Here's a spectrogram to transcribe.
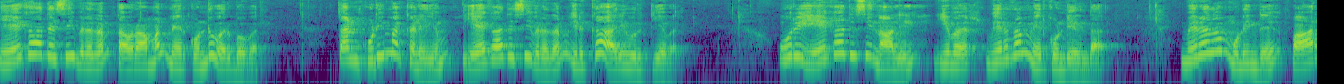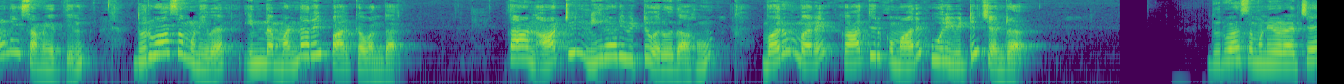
ஏகாதசி விரதம் தவறாமல் மேற்கொண்டு வருபவர். தன் குடிமக்களையும் ஏகாதசி விரதம் இருக்க அறிவுறுத்தியவர். ஒரு ஏகாதசி நாளில் இவர் விரதம் மேற்கொண்டிருந்தார். விரதம் முடிந்து பாரணை சமயத்தில் துர்வாச முனிவர் இந்த மன்னரை பார்க்க வந்தார். தான் ஆற்றில் நீராடிவிட்டு வருவதாகவும் வரும் வரை காத்திருக்குமாறு கூறிவிட்டு சென்றார். துர்வாச முனிவராச்சே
